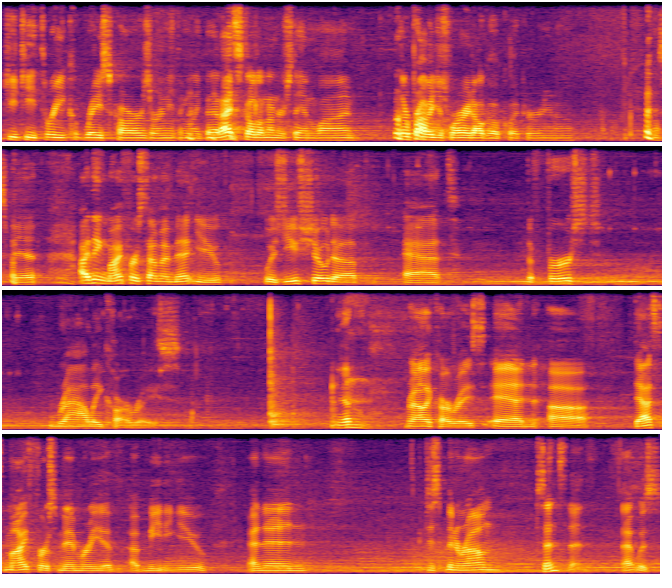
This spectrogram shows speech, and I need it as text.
GT3 race cars or anything like that. I still don't understand why. They're probably just worried I'll go quicker, you know. Must be it. I think my first time I met you was you showed up at the first rally car race. Yep. rally car race, and uh, that's my first memory of, of meeting you, and then just been around since then. That was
